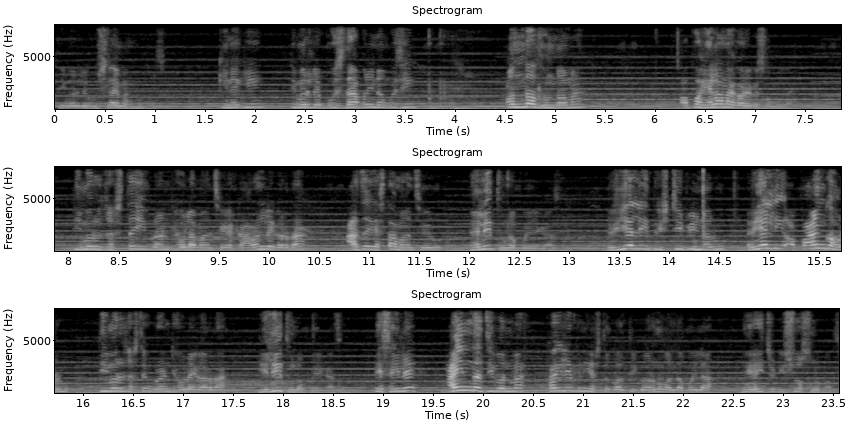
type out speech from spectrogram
तिमीहरूले उसलाई माग्नुपर्छ। किनकि तिमीहरूले बुझ्दा पनि नबुझी अन्धधुन्दामा अपहेलना गरेको छौ उसलाई तिमीहरू जस्तै उडान ठेउला मान्छेका कारणले गर्दा आज यस्ता मान्छेहरू हेलित हुन पुगेका छन्। रियल्ली दृष्टिबिनहरू रियल्ली अपाङ्गहरू तिमीहरू जस्तै उडान ठेउले गर्दा हेलित हुन पुगेका छन्। त्यसैले आइन्दा जीवनमा कहिले पनि यस्तो गल्ती गर्नुभन्दा पहिला धेरैचोटि सोच्नुपर्छ।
